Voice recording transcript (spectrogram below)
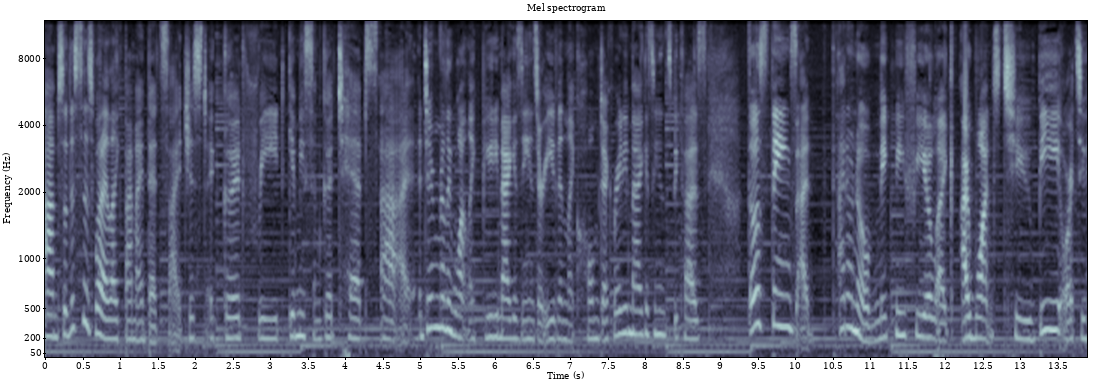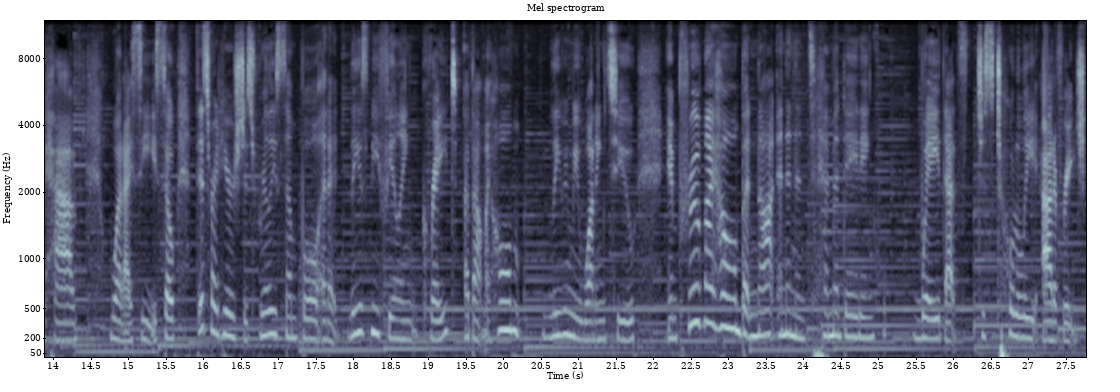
Um, so this is what I like by my bedside, just a good read, give me some good tips. Uh, I didn't really want like beauty magazines or even like home decorating magazines because those things I, I don't know, make me feel like I want to be or to have what I see. So this right here is just really simple and it leaves me feeling great about my home, leaving me wanting to improve my home, but not in an intimidating way that's just totally out of reach.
